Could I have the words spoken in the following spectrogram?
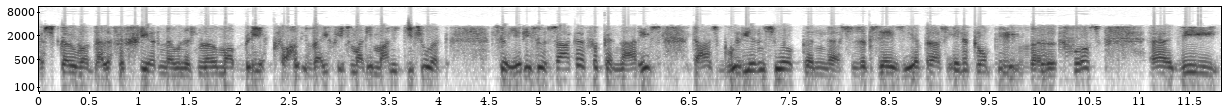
'n skou wat hulle vergeer nou en is nou maar bleek vir al die wyfies maar die mannetjies ook. So hierdie so sake vir kanaries, daar's godiens ook en uh, soos ek sê zebras en 'n klompie willevoëls. Uh die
